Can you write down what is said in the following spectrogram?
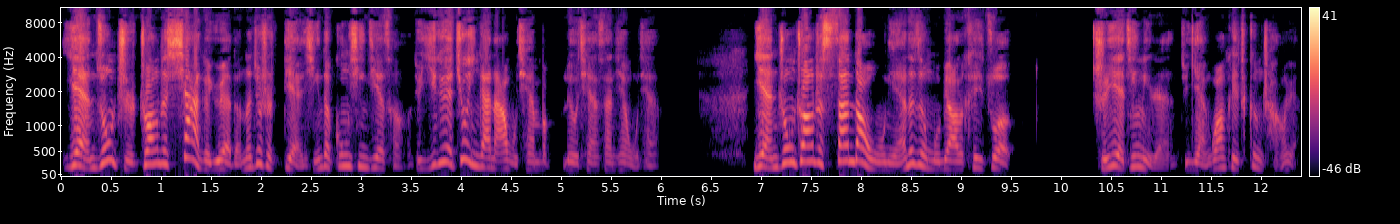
眼中只装着下个月的，那就是典型的工薪阶层，就一个月就应该拿五千、六千、三千、五千，眼中装着三到五年的这个目标的，可以做。职业经理人就眼光可以更长远。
